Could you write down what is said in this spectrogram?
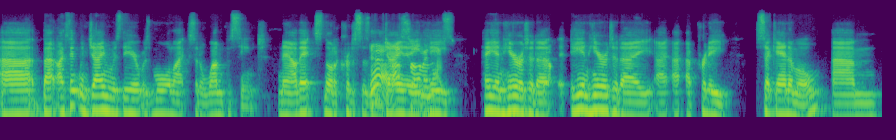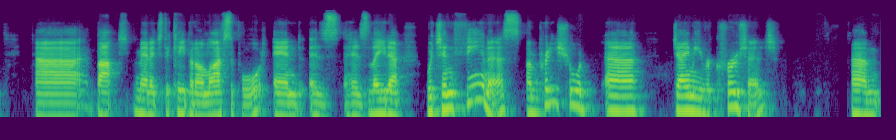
Uh, but I think when Jamie was there, it was more like sort of one percent. Now that's not a criticism Yeah, of that's- Jamie. I mean, he he inherited a he inherited a a, a pretty sick animal, um, uh, but managed to keep it on life support. And his his leader, which in fairness, I'm pretty sure uh, Jamie recruited. Um,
